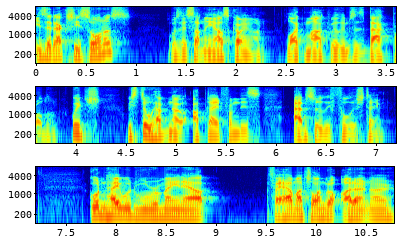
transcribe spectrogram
Is it actually soreness? Or is there something else going on, like Mark Williams' back problem, which we still have no update from this absolutely foolish team. Gordon Hayward will remain out for how much longer? I don't know.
